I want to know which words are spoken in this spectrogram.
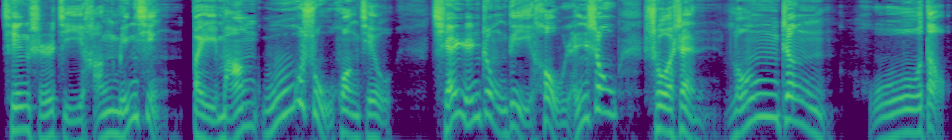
青史几行名姓，北邙无数荒丘。前人种地，后人收，说甚龙争虎斗？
